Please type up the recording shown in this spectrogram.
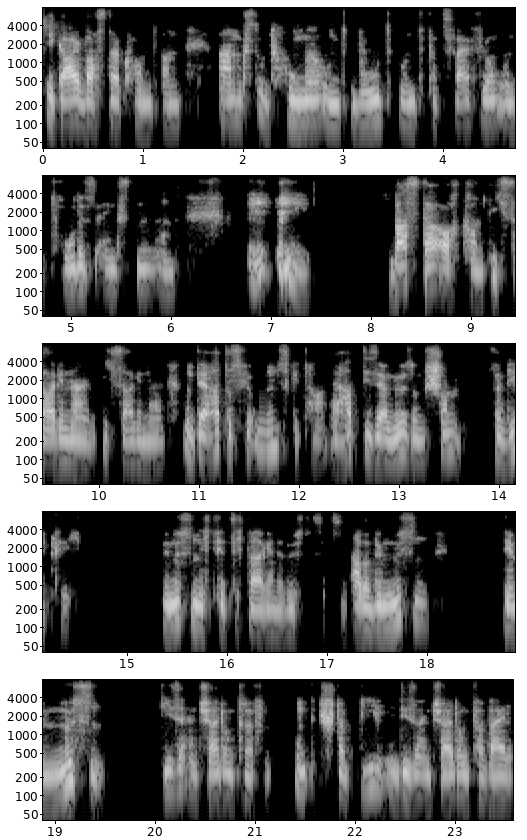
Egal was da kommt an Angst und Hunger und Wut und Verzweiflung und Todesängsten und was da auch kommt, ich sage nein, ich sage nein. Und er hat das für uns getan. Er hat diese Erlösung schon verwirklicht. Wir müssen nicht 40 Tage in der Wüste sitzen, aber wir müssen, wir müssen diese Entscheidung treffen und stabil in dieser Entscheidung verweilen.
